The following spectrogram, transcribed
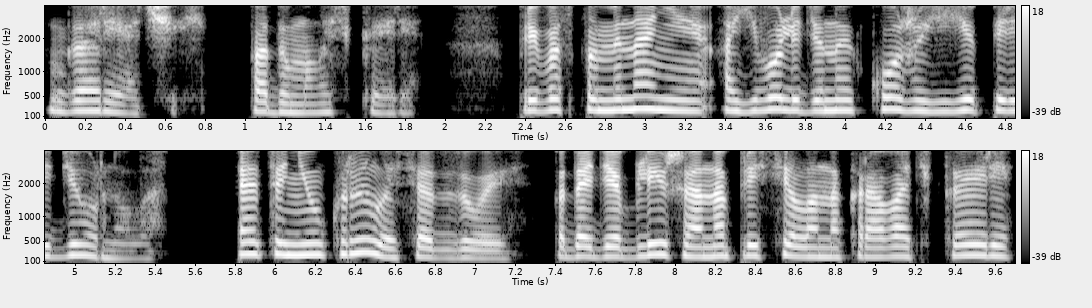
«Горячий», — подумалась Кэрри. При воспоминании о его ледяной коже ее передёрнуло. Это не укрылось от Зои. Подойдя ближе, она присела на кровать Кэрри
